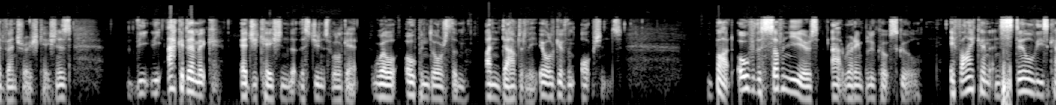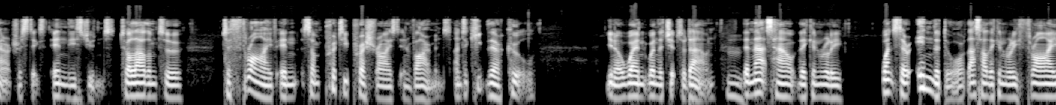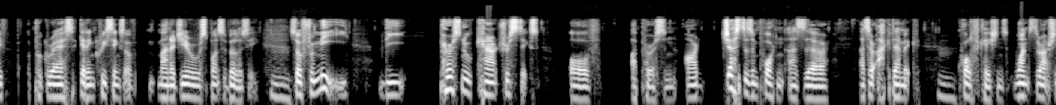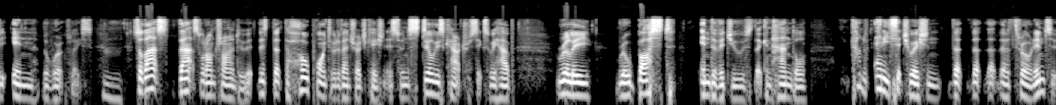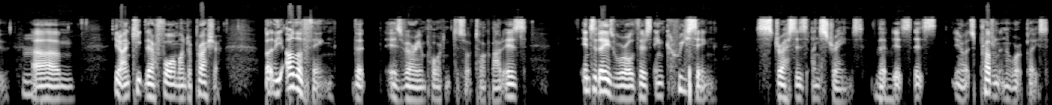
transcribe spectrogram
adventure education is the, the academic education that the students will get will open doors to them undoubtedly. It will give them options. But over the seven years at Reading Bluecoat School, if I can instill these characteristics in these students to allow them to to thrive in some pretty pressurized environments and to keep their cool, you know, when when the chips are down, mm. then that's how they can really once they're in the door, that's how they can really thrive, progress, get increasing sort of managerial responsibility. Mm. So for me, the personal characteristics of a person are just as important as their as their academic mm. qualifications once they're actually in the workplace. Mm. So that's that's what I'm trying to do. This, the, the whole point of adventure education is to instill these characteristics. We have really robust individuals that can handle kind of any situation that, that, that they're thrown into, mm. um, you know, and keep their form under pressure. But the other thing that is very important to sort of talk about is in today's world, there's increasing stresses and strains that mm. it's it's you know it's prevalent in the workplace.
